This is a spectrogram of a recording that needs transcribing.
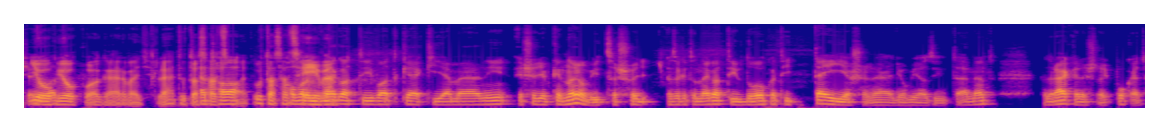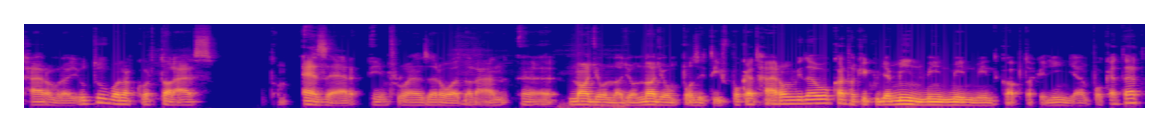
jó, jó polgár vagy, lehet utazhatsz, hát ha, utazhatsz ha éven. negatívat kell kiemelni, és egyébként nagyon vicces, hogy ezeket a negatív dolgokat így teljesen elnyomja az internet, ha rákeresel egy Pocket 3-ra a YouTube-on, akkor találsz tudom, ezer influencer oldalán nagyon-nagyon-nagyon pozitív Pocket 3 videókat, akik ugye mind-mind-mind-mind kaptak egy ingyen Pocketet,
